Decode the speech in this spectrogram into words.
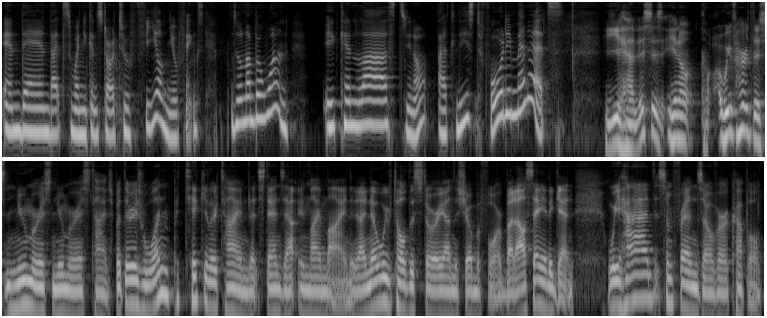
and then that's when you can start to feel new things. So number one, it can last, you know, at least 40 minutes. Yeah, this is, you know, we've heard this numerous, numerous times, but there is one particular time that stands out in my mind. And I know we've told this story on the show before, but I'll say it again. We had some friends over, a couple,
